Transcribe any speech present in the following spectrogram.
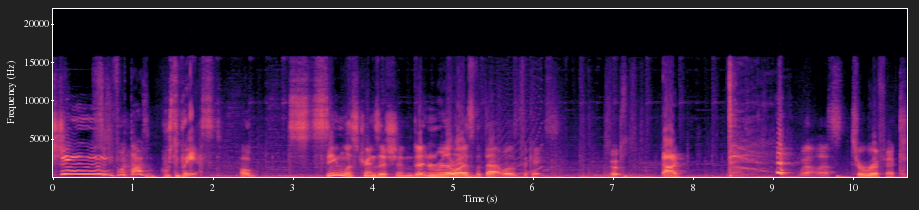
Waching! 64,000! Who's the best? Oh, seamless transition. Didn't realize that that was the case. Oops. Died. Well, that's terrific.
